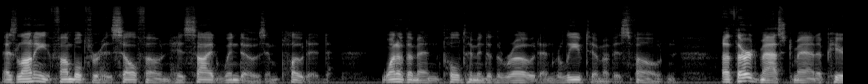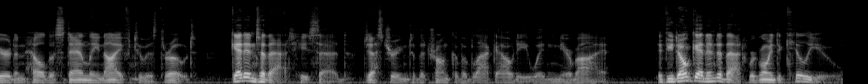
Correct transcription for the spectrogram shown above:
As Lunney fumbled for his cell phone, his side windows imploded. One of the men pulled him into the road and relieved him of his phone. A third masked man appeared and held a Stanley knife to his throat. Get into that, he said, gesturing to the trunk of a black Audi waiting nearby. If you don't get into that, we're going to kill you.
